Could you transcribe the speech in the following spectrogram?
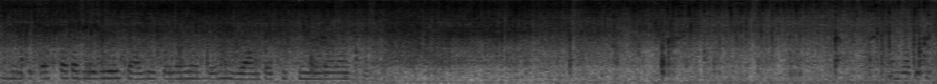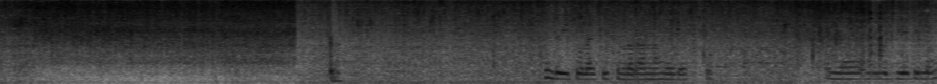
আমি একটু তেজপাতা দিয়ে দিয়েছি আগে চলে নেব গ্রামটা একটু সুন্দর আসবে আমরা তো দুই চুলায় কি সুন্দর রান্না হয়ে যাচ্ছে এগুলো দিয়ে দিলাম।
